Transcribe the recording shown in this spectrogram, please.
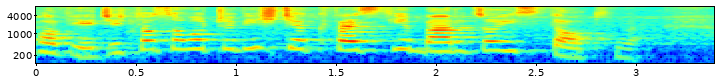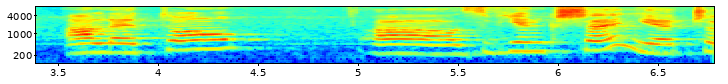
powiedzieć, to są oczywiście kwestie bardzo istotne, ale to zwiększenie, czy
